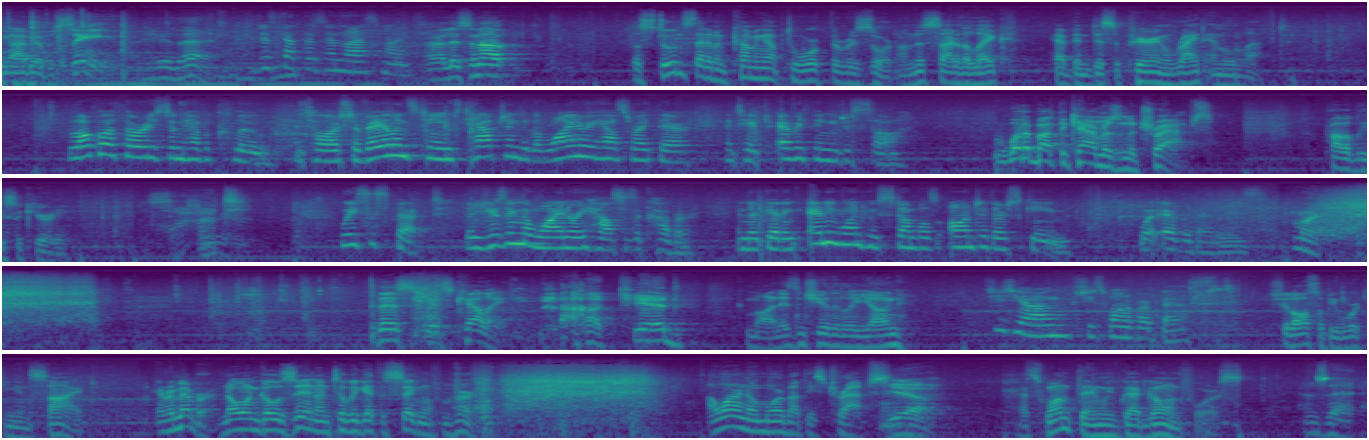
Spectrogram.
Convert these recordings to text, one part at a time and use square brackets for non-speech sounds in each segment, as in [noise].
thing I've ever seen. I hear that. Just got this in last night. All right, listen up. The students that have been coming up to work the resort on this side of the lake have been disappearing right and left. Local authorities didn't have a clue until our surveillance teams tapped into the winery house right there and taped everything you just saw. What about the cameras and the traps? Probably security. What? We suspect they're using the winery house as a cover, and they're getting anyone who stumbles onto their scheme, whatever that is. Mike. This is Kelly. Ah, kid. Come on, isn't she a little young? She's young. She's one of our best. She'll also be working inside. And remember, no one goes in until we get the signal from her. I want to know more about these traps. Yeah. That's one thing we've got going for us. How's that?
